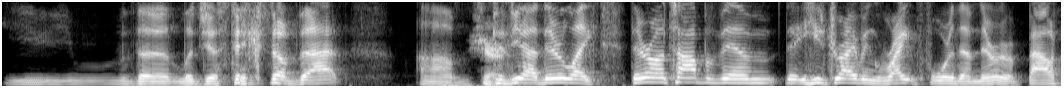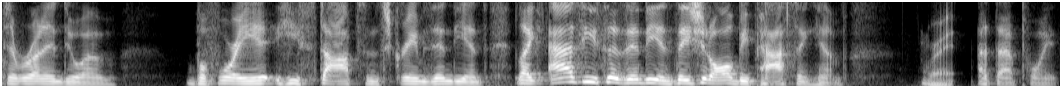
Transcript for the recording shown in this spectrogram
you, the logistics of that. Um, Sure. Because yeah, they're like they're on top of him. That he's driving right for them. They're about to run into him before he he stops and screams Indians. Like as he says Indians, they should all be passing him Right. at that point.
